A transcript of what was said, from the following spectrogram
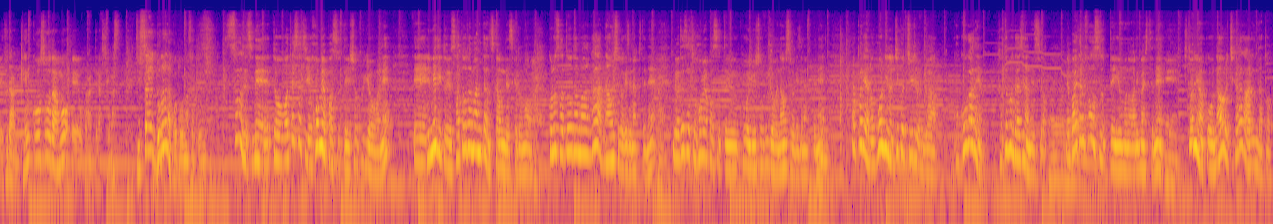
えー普段健康相談をえー行っていらっしゃいます。実際どのようなことをなさっているんでしょうか？そうですね、えっと、私たちホメオパスっていう職業はね、えーリメディという砂糖玉みたいなのを使うんですけども、はい。この砂糖玉が治してるわけじゃなくてね、はい。で私たちホメオパスというこういう職業が治してるわけじゃなくてね、やっぱりあの本人の自己注力がここがねとても大事なんですよ。でバイタルフォースっていうものがありましてねえ人にはこう治る力があるんだと、はい。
